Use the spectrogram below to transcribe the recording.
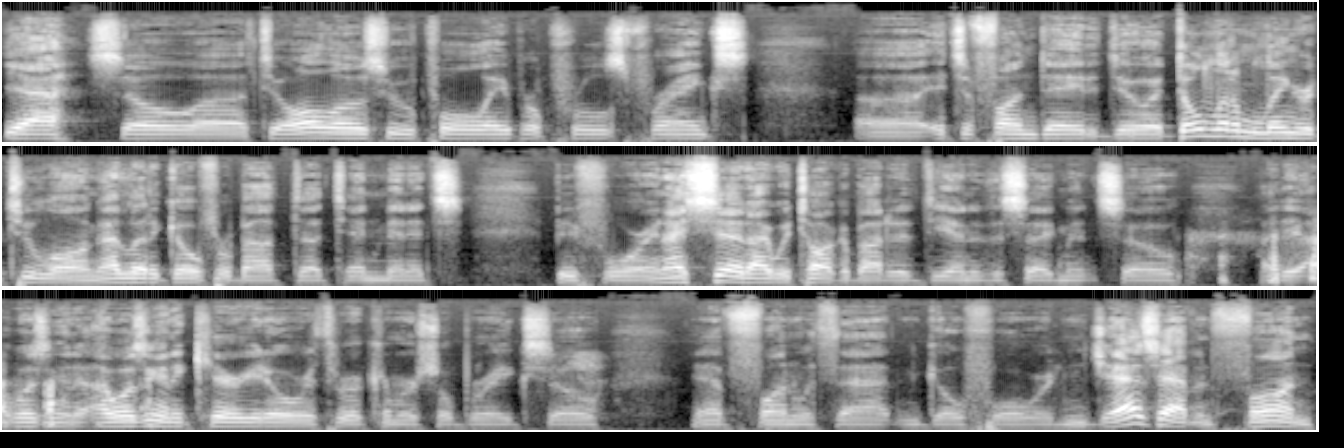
Yeah, so uh, to all those who pull April Fool's pranks, uh, it's a fun day to do it. Don't let them linger too long. I let it go for about uh, 10 minutes before, and I said I would talk about it at the end of the segment, so I, I wasn't gonna, I wasn't going to carry it over through a commercial break. So have fun with that and go forward. And Jazz having fun.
